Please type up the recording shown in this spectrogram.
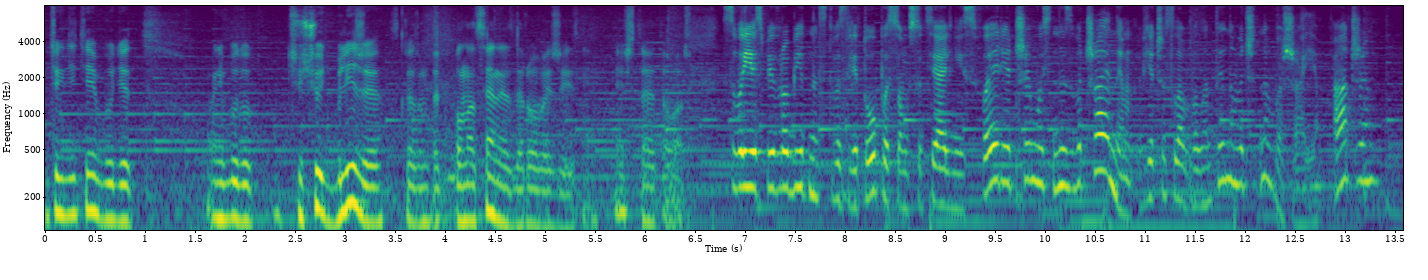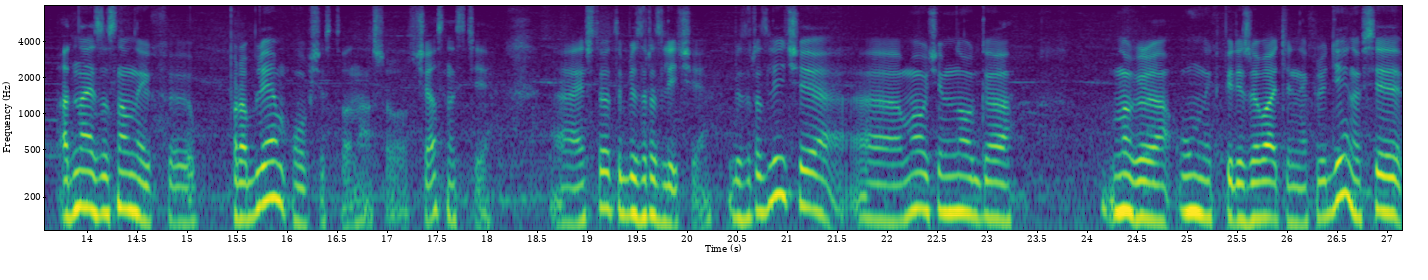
у этих детей будет, они будут чуть-чуть ближе, скажем так, к полноценной здоровой жизни. Я считаю, это важно. Своє співробітництво з літописом в соціальній сфері чимось незвичайним В'ячеслав Валентинович не вважає, адже Одна из основных э, проблем общества нашего, в частности, э, я считаю, это безразличие. Безразличие, э, мы очень много, много умных, переживательных людей, но все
